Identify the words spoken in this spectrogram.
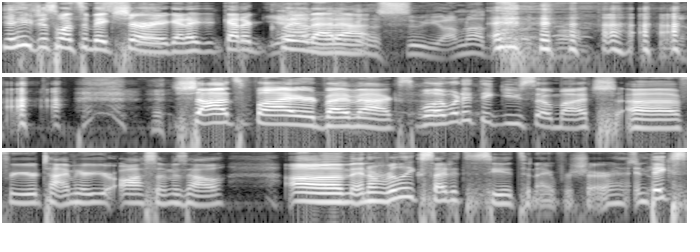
yeah, he just wants to make It's sure. like- gotta gotta yeah, clear I'm that not out. gonna sue you. I'm not Donald Trump. you know? Shots fired by Yeah. Max. Well, I want to thank you so much uh, for your time here. You're awesome as hell. Um, and I'm really excited to see it tonight for sure. It's and thanks,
